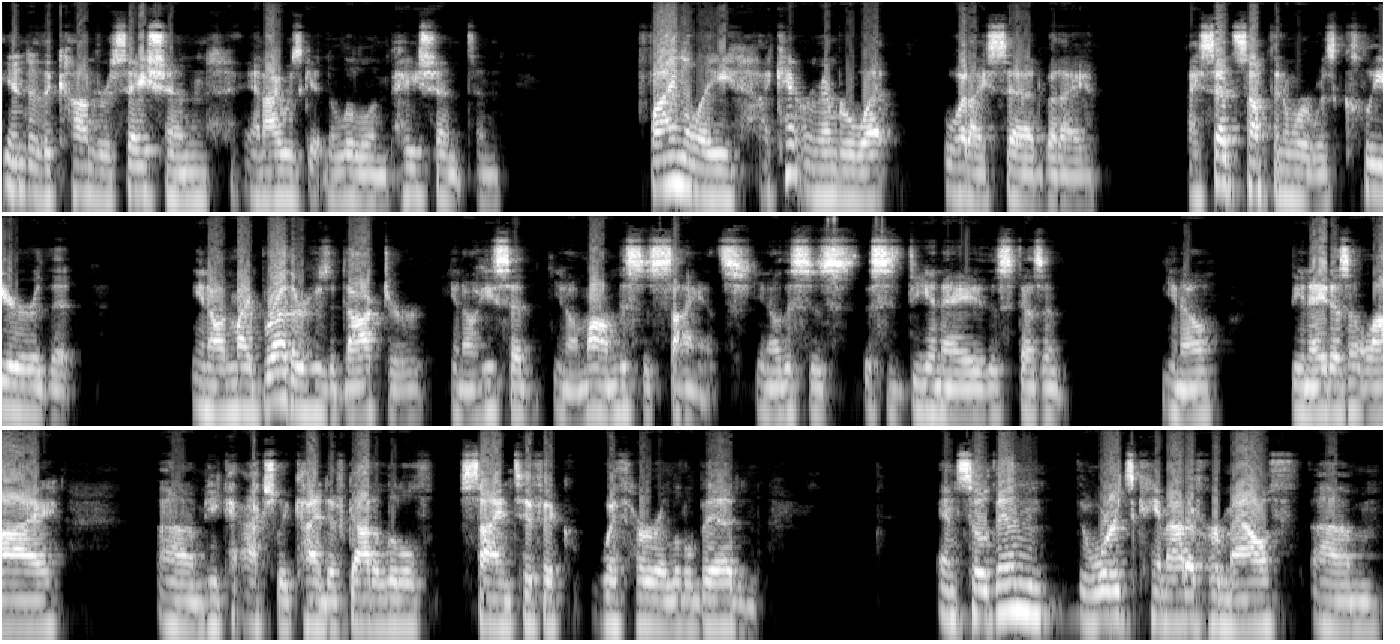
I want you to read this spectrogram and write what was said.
into the conversation and i was getting a little impatient and finally i can't remember what what i said but i i said something where it was clear that you know and my brother who's a doctor you know he said you know mom this is science. You know this is this is dna this doesn't you know dna doesn't lie. Um, he actually kind of got a little scientific with her a little bit and and so then the words came out of her mouth um,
